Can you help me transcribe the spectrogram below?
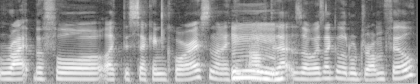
right before like the second chorus. And then I think Mm. after that there's always like a little drum fill.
